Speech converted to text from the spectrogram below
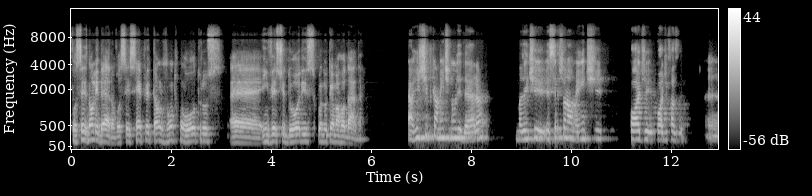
Vocês não lideram, vocês sempre estão junto com outros é, investidores quando tem uma rodada? A gente tipicamente não lidera, mas a gente excepcionalmente pode, pode fazer. É,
